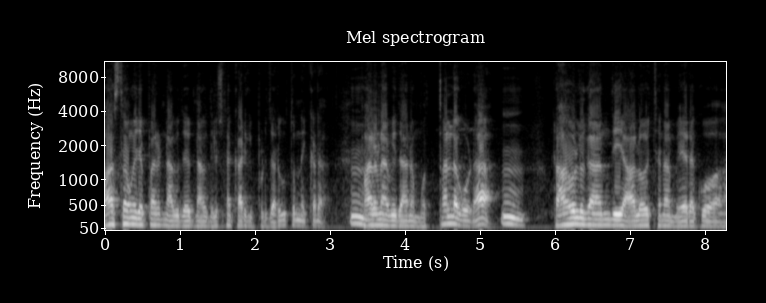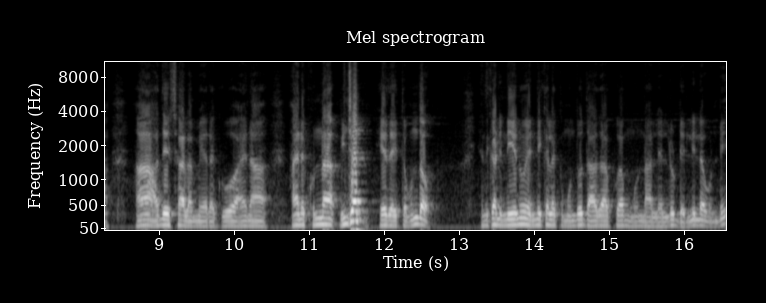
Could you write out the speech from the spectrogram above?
వాస్తవంగా చెప్పాలంటే నాకు నాకు తెలిసిన కాడికి ఇప్పుడు జరుగుతున్న ఇక్కడ పాలనా విధానం మొత్తంలో కూడా. రాహుల్ గాంధీ ఆలోచన మేరకు ఆ- ఆదేశాల మేరకు ఆయన ఆయనకున్న విజన్ ఏదైతే ఉందో ఎందుకంటే నేను ఎన్నికలకు ముందు దాదాపుగా మూడు నాలుగు నెలలు ఢిల్లీలో ఉండి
